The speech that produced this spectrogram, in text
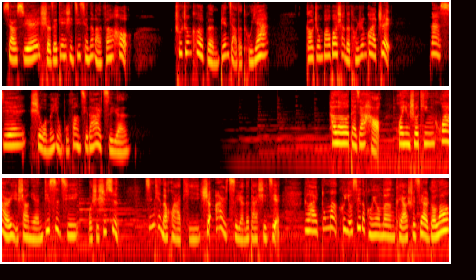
小学守在电视机前的晚饭后，初中课本边角的涂鸦，高中包包上的同人挂坠，那些是我们永不放弃的二次元。Hello，大家好，欢迎收听《花儿与少年》第四期，我是诗训。今天的话题是二次元的大世界，热爱动漫和游戏的朋友们可要竖起耳朵喽！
